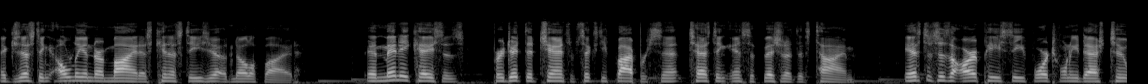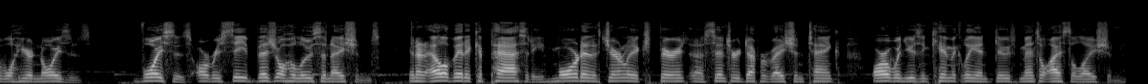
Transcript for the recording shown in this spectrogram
existing only in their mind as kinesthesia is nullified. In many cases, predicted chance of 65%, testing insufficient at this time, instances of RPC-420-2 will hear noises, voices, or receive visual hallucinations, in an elevated capacity more than is generally experienced in a sensory deprivation tank or when using chemically induced mental isolation.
